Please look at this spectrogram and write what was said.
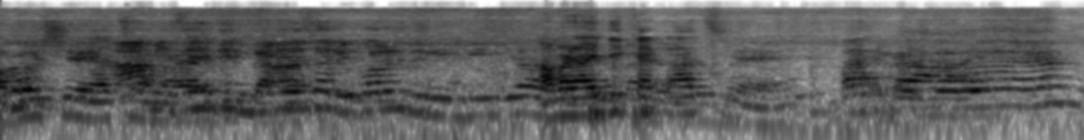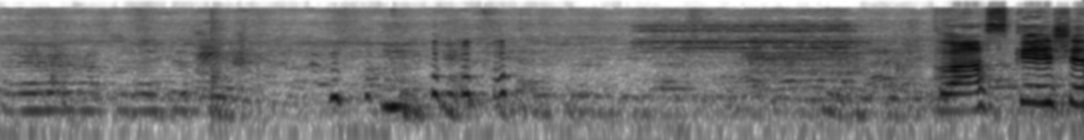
অবশ্যই আছে আমার আইডি কার্ড। আমার আইডি কার্ড আছে। তো আজকে এসে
